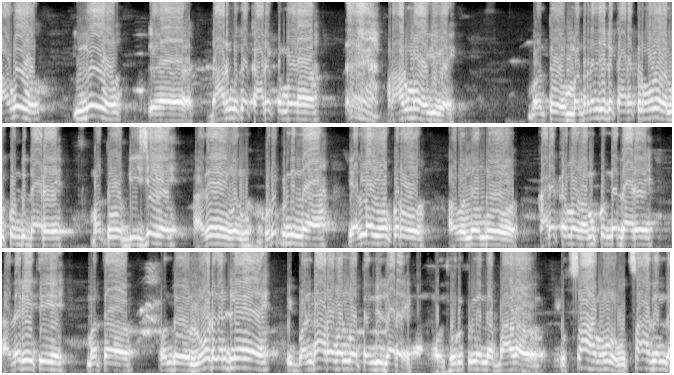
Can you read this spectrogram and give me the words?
ಹಾಗೂ ಇನ್ನೂ ಧಾರ್ಮಿಕ ಕಾರ್ಯಕ್ರಮಗಳ ಪ್ರಾರಂಭವಾಗಿವೆ. ಮತ್ತು ಮನರಂಜನೆ ಕಾರ್ಯಕ್ರಮಗಳು ಹಮ್ಮಿಕೊಂಡಿದ್ದಾರೆ. ಮತ್ತು ಡಿಜೆ ಅದೇ ಒಂದು ಹುಡುಪಿನಿಂದ ಎಲ್ಲ ಯುವಕರು ಒಂದೊಂದು ಕಾರ್ಯಕ್ರಮ ಹಮ್ಮಿಕೊಂಡಿದ್ದಾರೆ. ಅದೇ ರೀತಿ ಮತ್ತ ಒಂದು ಲೋಡ್ ಗಂಟ್ಲೆ ಈ ಭಂಡಾರವನ್ನು ತಂದಿದ್ದಾರೆ. ಒಂದು ಹುರುಪಿನಿಂದ ಬಹಳ ಉತ್ಸಾಹ ಉತ್ಸಾಹದಿಂದ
